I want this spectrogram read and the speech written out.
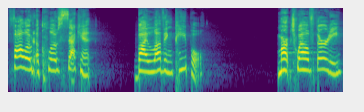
followed a close second by loving people. Mark 12, 30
